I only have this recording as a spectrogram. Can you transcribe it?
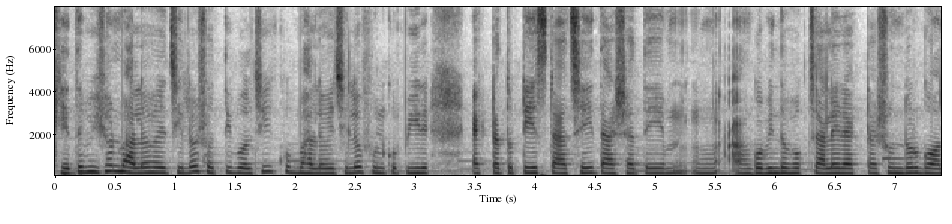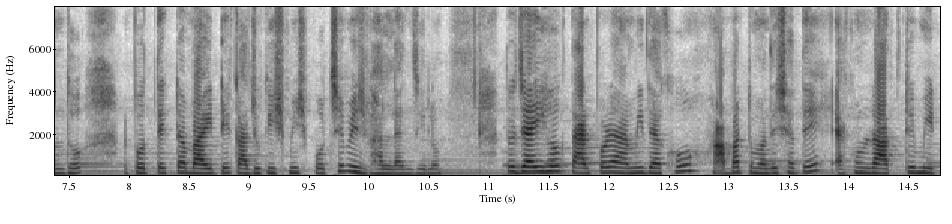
খেতে ভীষণ ভালো হয়েছিল। সত্যি বলছি খুব ভালো হয়েছিল। ফুলকপির একটা তো টেস্ট আছেই। তার সাথে গোবিন্দভোগ চালের একটা সুন্দর গন্ধ। প্রত্যেকটা বাইটে কাজু কিশমিশ পড়ছে বেশ ভালো লাগছিল। তো যাই হোক তারপরে আমি দেখো আবার তোমাদের সাথে এখন রাত্রে মিট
